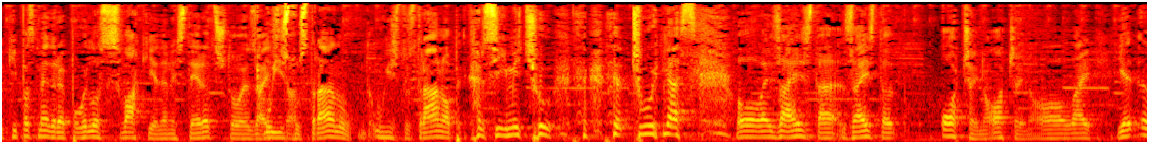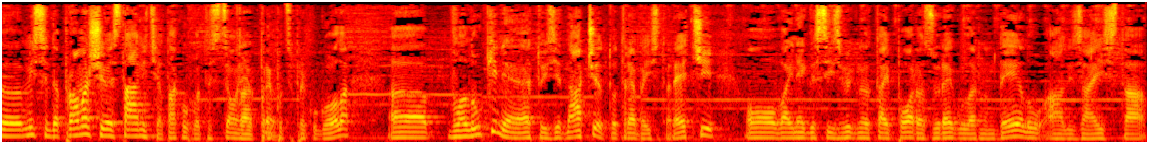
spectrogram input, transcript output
ekipa Smedera je pogodila svaki 11 terac, što je zaista... U istu stranu. u istu stranu, opet kažem Simiću, čuj nas, ovaj, zaista, zaista očajno, očajno. Ovaj, je, e, mislim da promašio je Stanić, ali tako kod se on je prepucu preko gola. Uh, Vlalukin je eto izjednačio, to treba isto reći. Ovaj negde se izbegnuo taj poraz u regularnom delu, ali zaista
